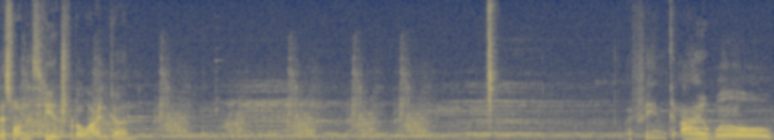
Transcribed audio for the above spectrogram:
And this one is huge for the line gun. I think I will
